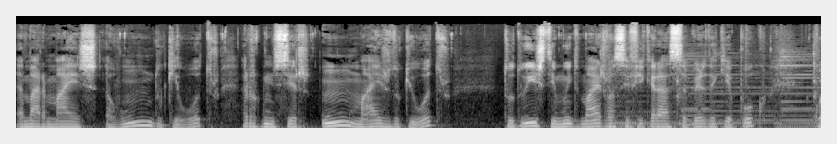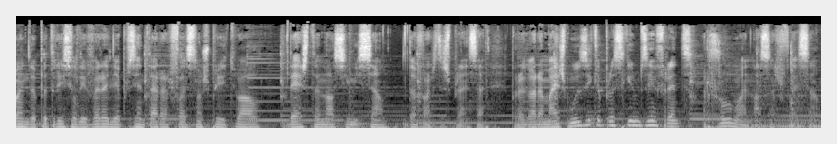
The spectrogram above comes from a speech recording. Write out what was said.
Amar mais a um do que ao outro? Reconhecer um mais do que o outro? Tudo isto e muito mais você ficará a saber daqui a pouco, quando a Patrícia Oliveira lhe apresentar a reflexão espiritual desta nossa emissão da Voz da Esperança. Por agora, mais música para seguirmos em frente, rumo à nossa reflexão.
